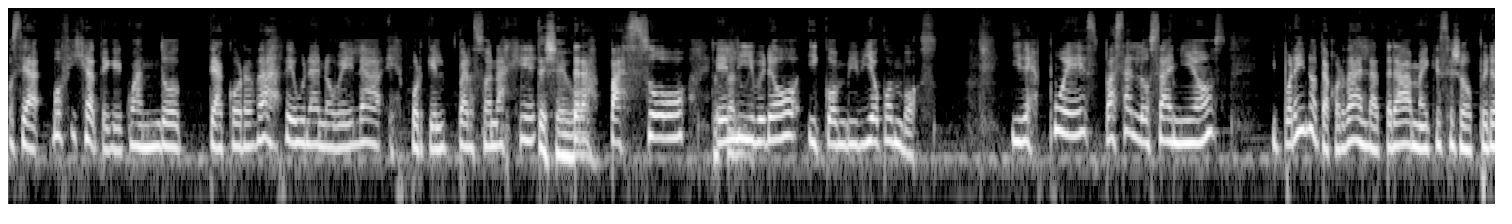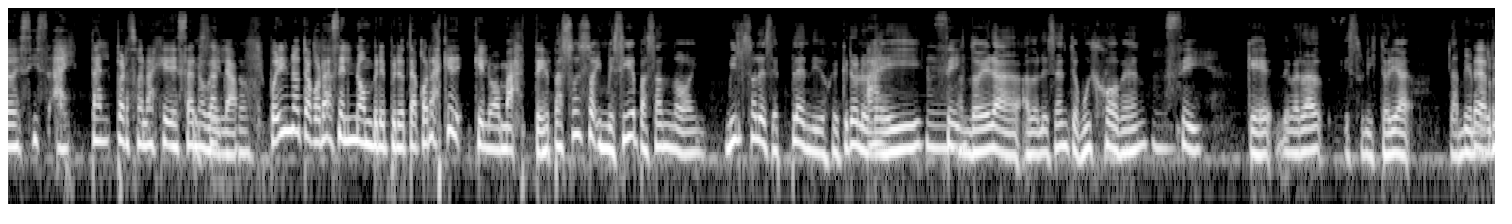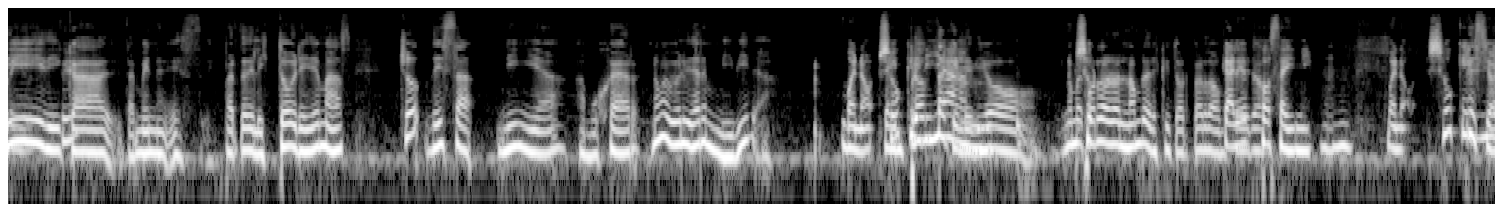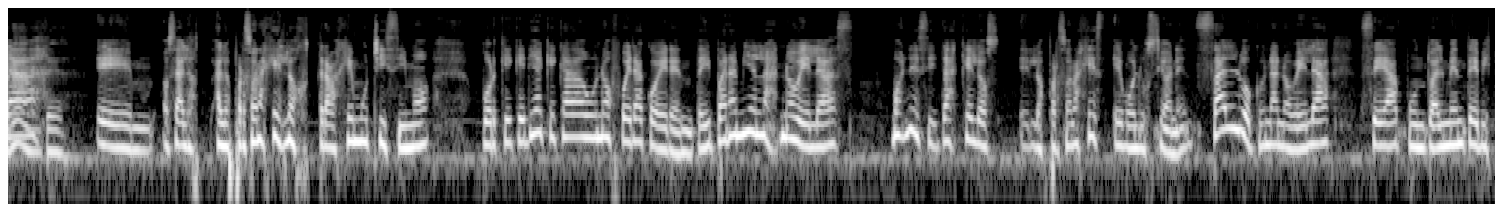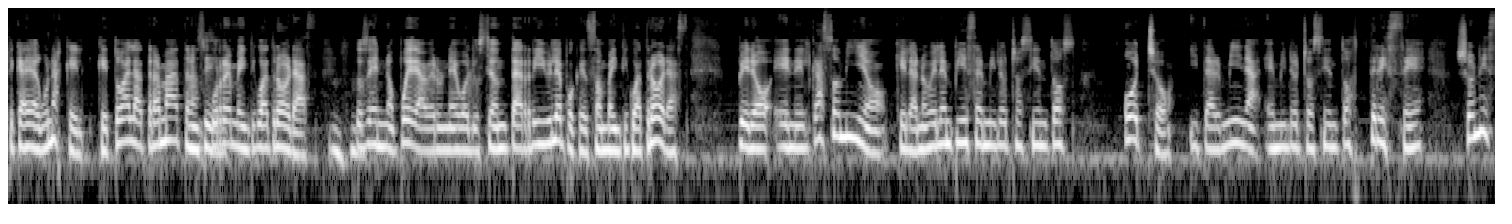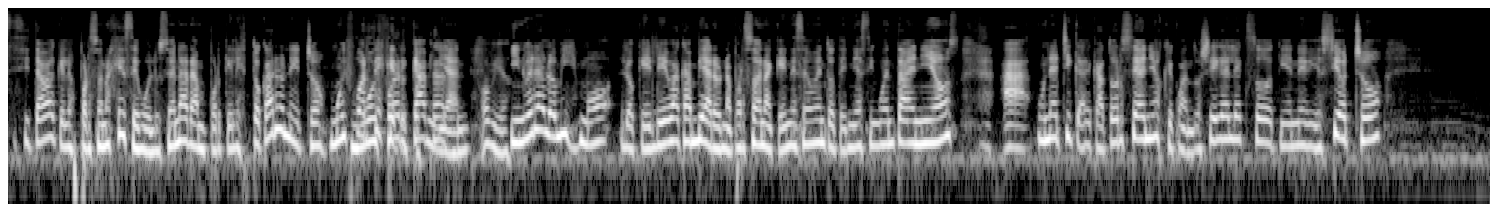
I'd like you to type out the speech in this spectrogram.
O sea, vos fíjate que cuando te acordás de una novela es porque el personaje Te llegó. traspasó Totalmente. el libro y convivió con vos. Y después pasan los años y por ahí no te acordás la trama y qué sé yo, pero decís, ay, tal personaje de esa novela. Por ahí no te acordás el nombre, pero te acordás que, que lo amaste. Me pasó eso y me sigue pasando hoy. Mil soles espléndidos, que creo lo Ay, leí sí. cuando era adolescente o muy joven. Sí. que de verdad es una historia también Terrible, verídica, también es, es parte de la historia y demás. Yo de esa niña a mujer no me voy a olvidar en mi vida. Bueno, La yo impronta quería... que le dio, no me yo- acuerdo ahora el nombre del escritor, perdón. Caleb pero- Hosseini. Bueno, yo quería... Impresionante. eh, o sea, los- a los personajes los trabajé muchísimo porque quería que cada uno fuera coherente. Y para mí en las novelas, vos necesitas que los, eh, los personajes evolucionen, salvo que una novela sea puntualmente, viste que hay algunas que, que toda la trama transcurre Sí. en 24 horas. Entonces no puede haber una evolución terrible porque son 24 horas. Pero en el caso mío, que la novela empieza en 1808 y termina en 1813, yo necesitaba que los personajes evolucionaran porque les tocaron hechos muy fuertes, Muy que te cambian. claro. Y no era lo mismo lo que le va a cambiar a una persona que en ese momento tenía 50 años a una chica de 14 años que cuando llega el éxodo tiene 18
